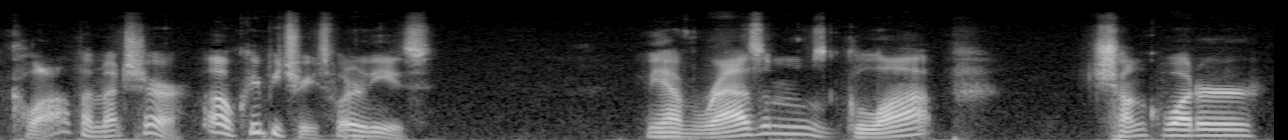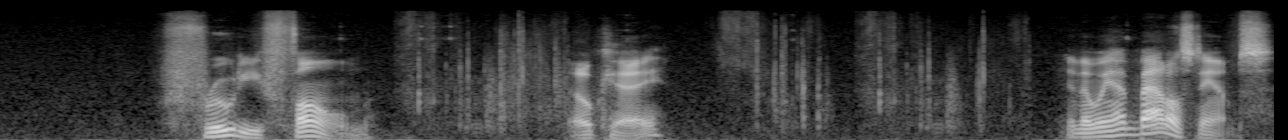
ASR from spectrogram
cloth? I'm not sure. Oh, creepy trees. What are these? We have Rasm's Glop, Chunkwater Fruity Foam. Okay. And then we have battle stamps.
